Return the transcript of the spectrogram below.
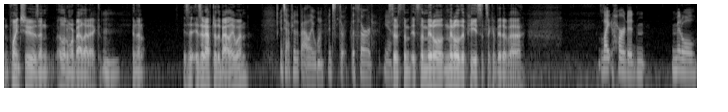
in pointe shoes and a little more balletic, Mhm. and then is it is it after the ballet one? It's after the ballet one. It's th- the third. Yeah. So it's the it's the middle middle of the piece. It's like a bit of a Lighthearted m- middle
